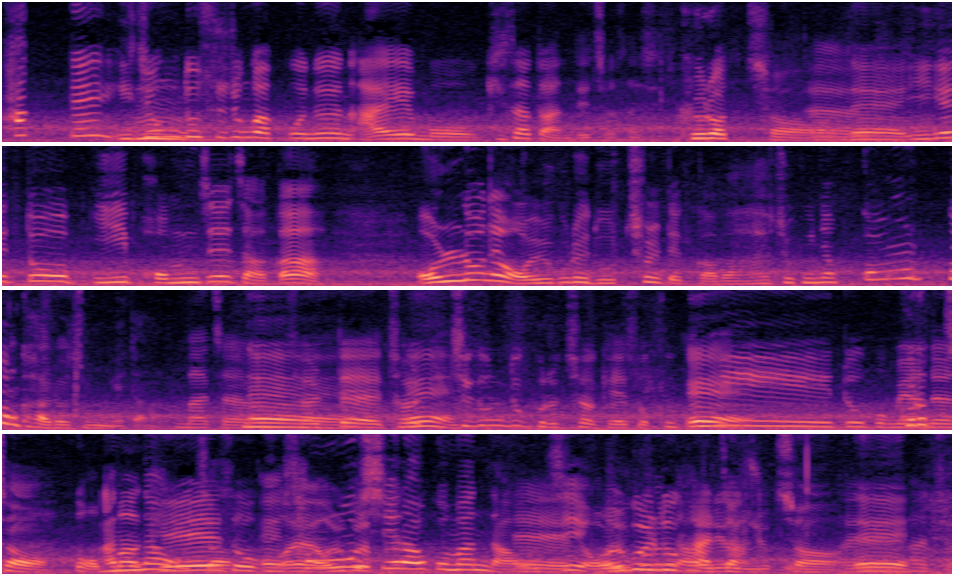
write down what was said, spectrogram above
학대 이 정도 음. 수준 갖고는 아예 뭐 기사도 안 되죠 사실. 그렇죠. 네. 네. 이게 또 이 범죄자가 언론의 얼굴에 노출될까봐 아주 그냥 꽁꽁 가려줍니다. 맞아요. 네. 절대 저 네. 지금도 그렇죠. 계속 그 네. 구미도 보면은 그렇죠. 그 엄마. 계속, 네, 예, 성모 얼굴- 씨라고만 나오지 네, 얼굴도 나오지 가려주고 않죠. 네, 네. 하죠.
